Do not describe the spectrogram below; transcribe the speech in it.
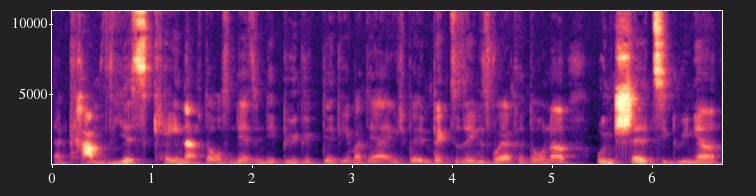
Dann kam VSK nach draußen, der sein Debüt gegeben hat, der eigentlich bei Impact zu sehen ist, wo ja Cardona und Chelsea Green ja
